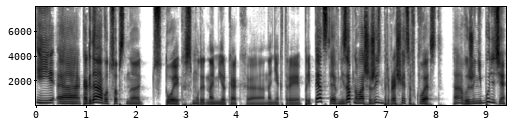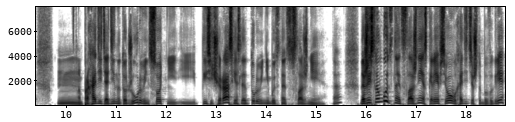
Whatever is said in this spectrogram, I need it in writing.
И э, когда вот, собственно, стоик смотрит на мир как э, на некоторые препятствия, внезапно ваша жизнь превращается в квест. Да? Вы же не будете м, проходить один и тот же уровень сотни и тысячи раз, если этот уровень не будет становиться сложнее. Да? Даже если он будет становиться сложнее, скорее всего, вы хотите, чтобы в игре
